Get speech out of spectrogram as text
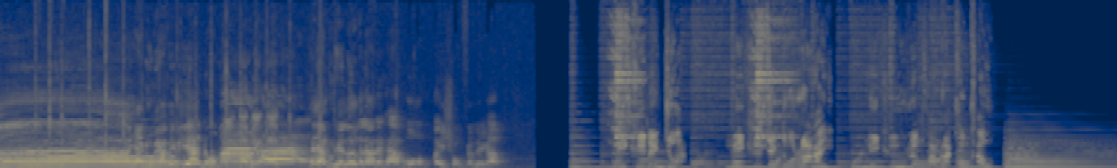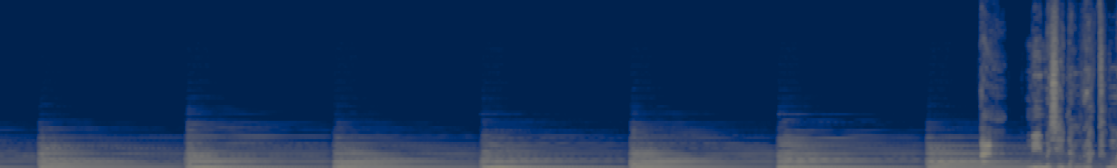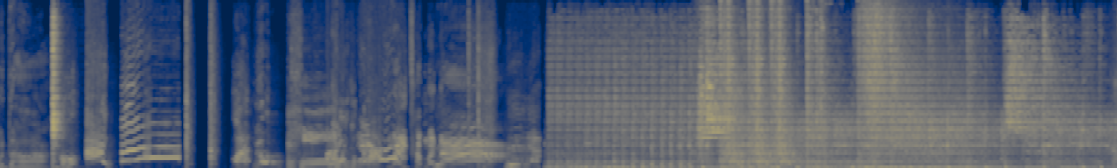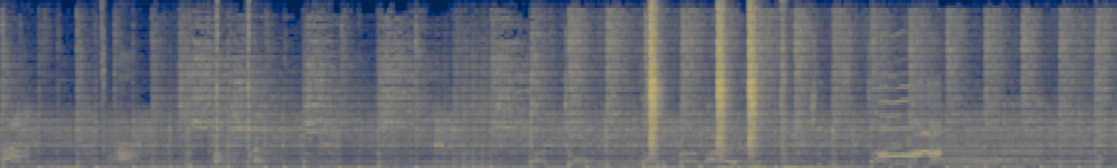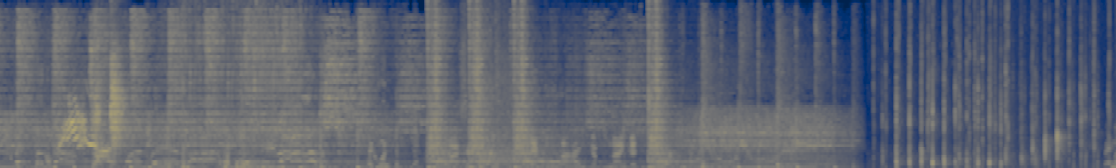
อยากดูไหมครับพี่พี่อยากดูมากอยากครับค่ะถ้าอยากดูเทรลเลอร์กันแล้วนะครับผมไปชมกันเลยครับ นี่คือนายจั๊วนี่คือยายตัวร้าย นี่คือเรื่องความรักของเขา ไม่ใช่หนังรักธรรมดาโอ้โหไม่ธรรมดามา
